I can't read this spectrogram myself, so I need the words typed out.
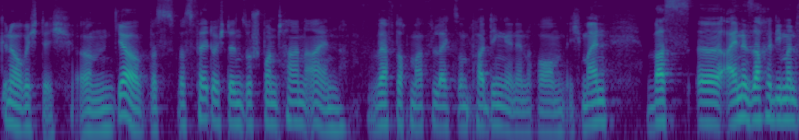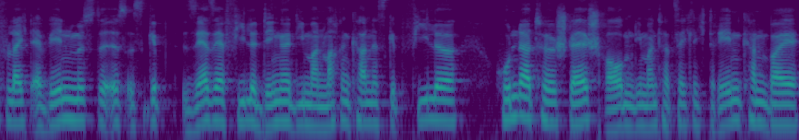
Genau, richtig. Ähm, ja, was, was fällt euch denn so spontan ein? Werft doch mal vielleicht so ein paar Dinge in den Raum. Ich meine, was äh, eine Sache, die man vielleicht erwähnen müsste, ist, es gibt sehr, sehr viele Dinge, die man machen kann. Es gibt viele hunderte Stellschrauben, die man tatsächlich drehen kann bei,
